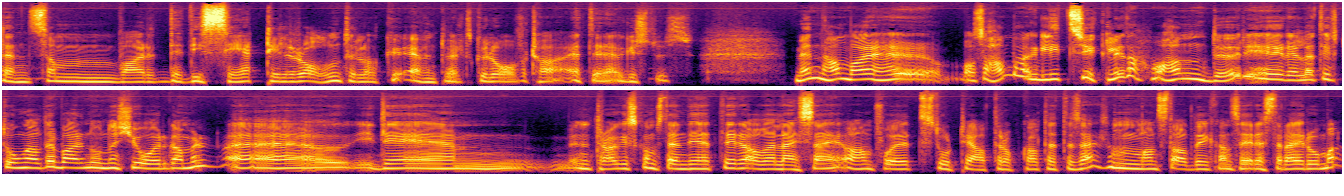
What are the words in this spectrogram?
den som var dedisert til rollen til å eventuelt skulle overta etter Augustus. Men han var, også han var litt sykelig, da, og han dør i relativt ung alder, bare noen og 20 år gammel. Eh, i det, mm, under tragiske omstendigheter, alle er lei seg, og han får et stort teater oppkalt etter seg, som man stadig kan se rester av i Roma.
